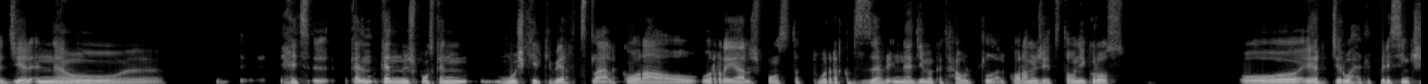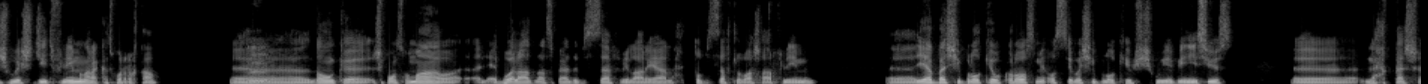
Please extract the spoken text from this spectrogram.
ديال أنه حيت آه، كان كان je pense كان مشكل كبير في تطلع الكرة والريال je pense تتورق بزاف لأنها ديما كتحاول تطلع الكرة من جهة توني كروس. وغير دير واحد ال pressing شي شوية شديد في اليمين راه كتورقها. آه، donc آه، je pense هما لعبوا على هذا l'aspect هذا بزاف فيلاريال حطوا بزاف البشر في اليمين آه، يا باش يبلوكيو كروس mais aussi باش يبلوكيو شي شوية فينيسيوس. آه، لحقاش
